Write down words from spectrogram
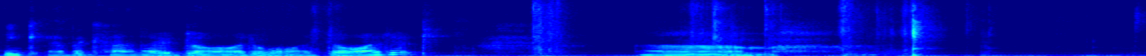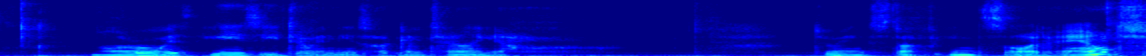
think avocado died or I dyed it. Um, not always easy doing this, I can tell you. Doing stuff inside out.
